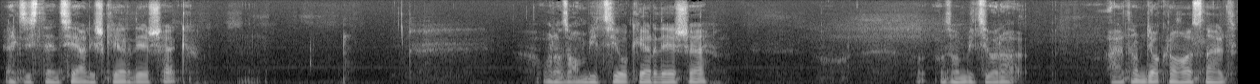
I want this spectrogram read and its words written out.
egzisztenciális kérdések, van az ambíció kérdése, az ambícióra általam gyakran használt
